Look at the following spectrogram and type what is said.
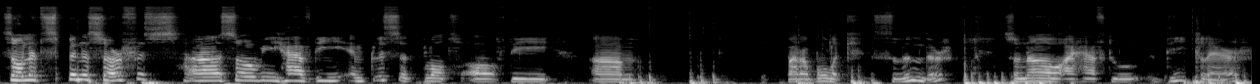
So let's spin a surface. Uh, so we have the implicit plot of the um, parabolic cylinder. So now I have to declare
